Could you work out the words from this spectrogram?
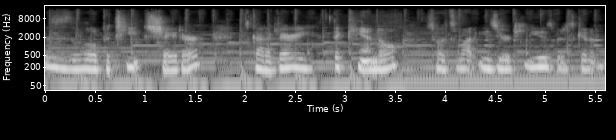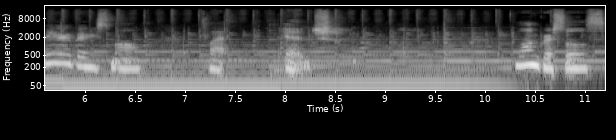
This is a little petite shader. It's got a very thick handle, so it's a lot easier to use, but it's got a very, very small flat edge. Long bristles,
